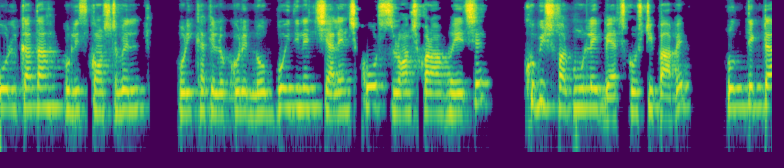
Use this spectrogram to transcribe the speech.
Kolkata police constable পরীক্ষাকে লক্ষ্য করে নব্বই দিনের চ্যালেঞ্জ কোর্স লঞ্চ করা হয়েছে। খুবই স্বল্প মূল্যে ব্যাচ কোর্সটি পাবে। প্রত্যেকটা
